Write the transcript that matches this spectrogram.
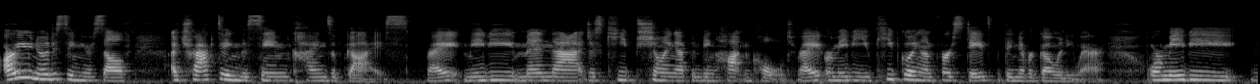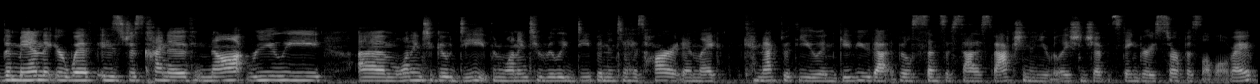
are you noticing yourself attracting the same kinds of guys right? Maybe men that just keep showing up and being hot and cold, right? Or maybe you keep going on first dates, but they never go anywhere. Or maybe the man that you're with is just kind of not really um, wanting to go deep and wanting to really deepen into his heart and like connect with you and give you that real sense of satisfaction in your relationship. It's staying very surface level, right?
